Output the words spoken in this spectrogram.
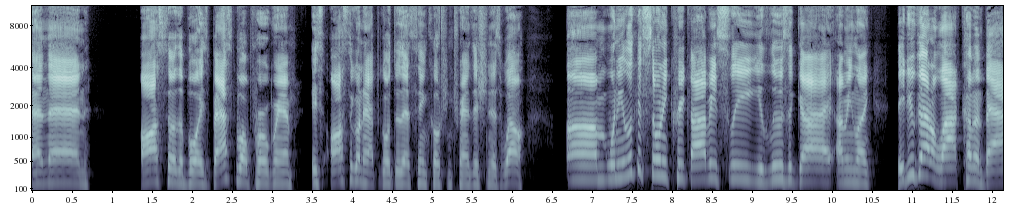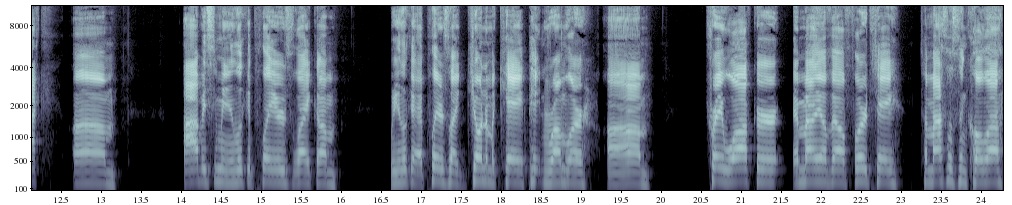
and then also the boys basketball program is also going to have to go through that same coaching transition as well. Um, when you look at Stony Creek, obviously you lose a guy. I mean, like they do got a lot coming back. Um, obviously when you look at players like um, when you look at players like Jonah McKay, Peyton Rumler, um, Trey Walker, Emmanuel Valflerte, Tommaso Sincola,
